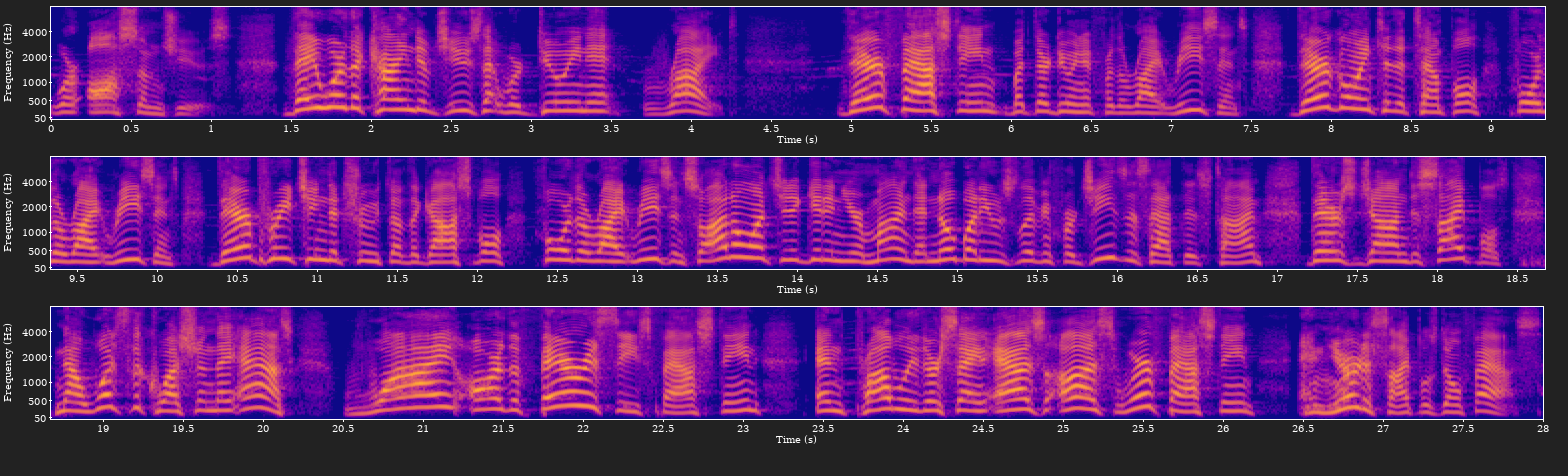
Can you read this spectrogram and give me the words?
were awesome Jews. They were the kind of Jews that were doing it right. They're fasting, but they're doing it for the right reasons. They're going to the temple for the right reasons. They're preaching the truth of the gospel for the right reasons. So I don't want you to get in your mind that nobody was living for Jesus at this time. There's John disciples. Now, what's the question they ask? Why are the Pharisees fasting? And probably they're saying, as us, we're fasting, and your disciples don't fast.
